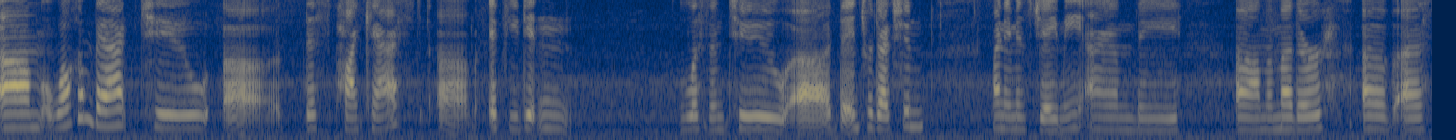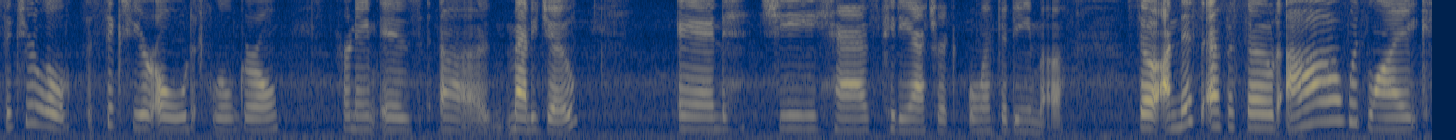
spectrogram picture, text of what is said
Um, welcome back to uh, this podcast. Um, if you didn't listen to uh, the introduction, my name is Jamie. I am the um, mother of a six year little six year old little girl. Her name is uh, Maddie Joe, and she has pediatric lymphedema. So, on this episode, I would like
